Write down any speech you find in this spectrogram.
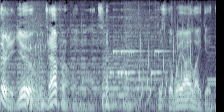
Neither did you. Definitely not. Just the way I like it.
